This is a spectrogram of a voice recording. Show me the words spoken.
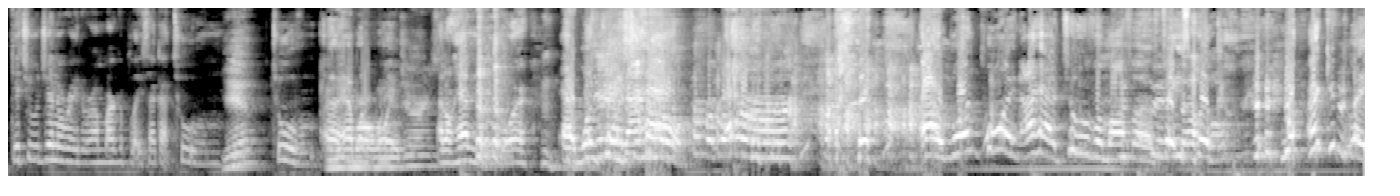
Get you a generator on Marketplace. I got two of them. Yeah. Two of them. Uh, at borrow one one point, your? I don't have them anymore. at one Hey, point, I had. At one point, I had two of them off of Facebook Marketplace,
